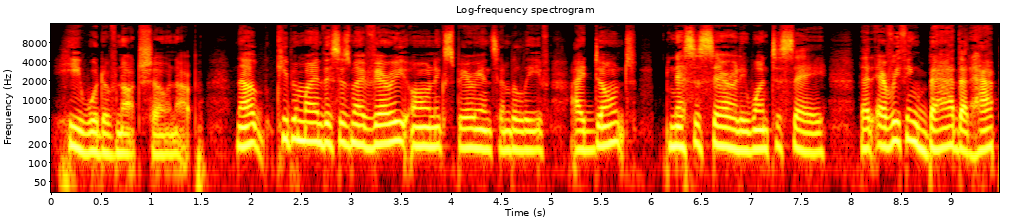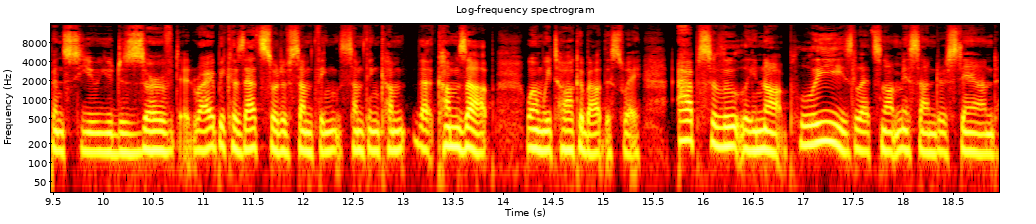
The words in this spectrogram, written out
he would have not shown up. Now, keep in mind, this is my very own experience and belief. I don't necessarily want to say that everything bad that happens to you you deserved it right? Because that's sort of something something that comes up when we talk about this way. Absolutely not. Please let's not misunderstand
